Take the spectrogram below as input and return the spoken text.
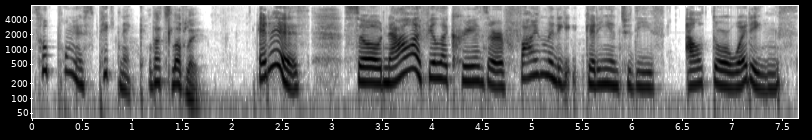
소풍 is picnic. Well, that's lovely. It is. So now I feel like Koreans are finally getting into these outdoor weddings.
